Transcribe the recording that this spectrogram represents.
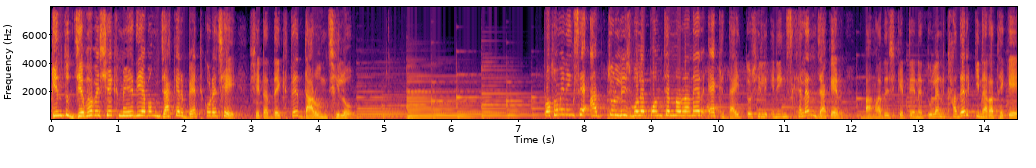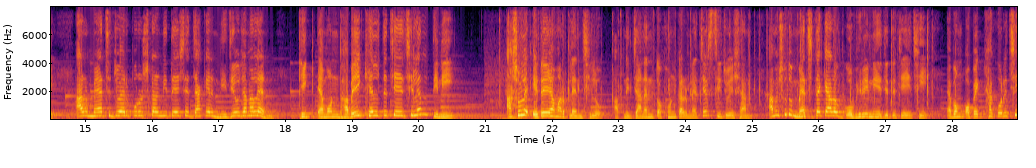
কিন্তু যেভাবে শেখ মেহেদি এবং জাকের ব্যাট করেছে, সেটা দেখতে দারুণ ছিল। প্রথম ইনিংসে আটচল্লিশ বলে পঞ্চান্ন রানের এক দায়িত্বশীল ইনিংস খেলেন জাকের। বাংলাদেশকে টেনে তুলেন খাদের কিনারা থেকে। আর ম্যাচ জয়ের পুরস্কার নিতে এসে জাকের নিজেও জানালেন, ঠিক এমনভাবেই খেলতে চেয়েছিলেন তিনি। আসলে এটাই আমার প্ল্যান ছিল। আপনি জানেন তখনকার ম্যাচের সিচুয়েশন আমি শুধু ম্যাচটাকে আরও গভীরে নিয়ে যেতে চেয়েছি এবং অপেক্ষা করেছি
